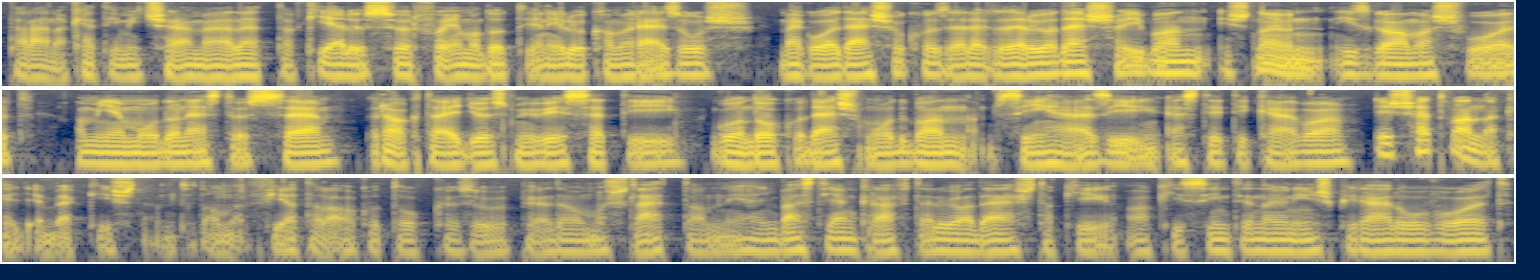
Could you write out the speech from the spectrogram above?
talán a Keti Mitchell mellett, aki először folyamodott ilyen élőkamerázós megoldásokhoz az előadásaiban, és nagyon izgalmas volt amilyen módon ezt összerakta egy összművészeti gondolkodásmódban, színházi esztétikával. És hát vannak egyebek is, nem tudom, fiatal alkotók közül például most láttam néhány Bastian Kraft előadást, aki, aki szintén nagyon inspiráló volt,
